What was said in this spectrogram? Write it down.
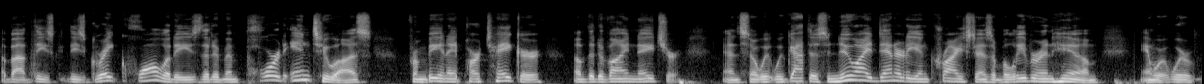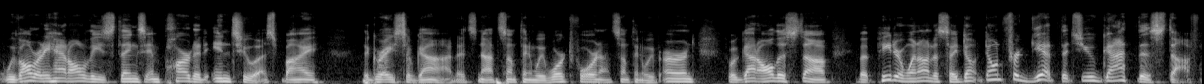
about these, these great qualities that have been poured into us from being a partaker of the divine nature. And so we, have got this new identity in Christ as a believer in Him, and we're, we're, we've already had all of these things imparted into us by the grace of God. It's not something we worked for, not something we've earned. We've got all this stuff. But Peter went on to say, don't, don't forget that you got this stuff.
